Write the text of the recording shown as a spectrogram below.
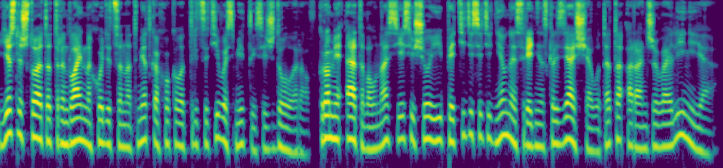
Если что, этот трендлайн находится на отметках около 38 тысяч долларов. Кроме этого, у нас есть еще и 50-дневная средняя скользящая, вот эта оранжевая линия.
